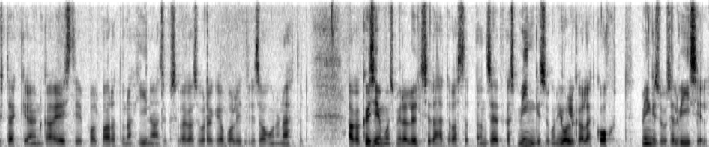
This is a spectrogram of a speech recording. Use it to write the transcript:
ühtäkki on ka Eesti poolt vaadatuna Hiina niisuguse väga suure geopoliitilise ohuna nähtud. aga küsimus, millele üldse ei taheta vastata, on see, et kas mingisugune julgeolekuoht mingisugusel viisil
